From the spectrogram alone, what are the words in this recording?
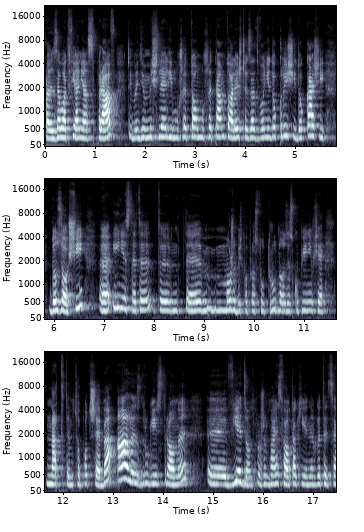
e, załatwiania spraw, czyli będziemy myśleli, muszę to, muszę tamto, ale jeszcze zadzwonię do Krysi, do Kasi, do Zosi. E, i niestety te, te, może być po prostu trudno ze skupieniem się nad tym, co potrzeba, ale z drugiej strony wiedząc, proszę Państwa, o takiej energetyce,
